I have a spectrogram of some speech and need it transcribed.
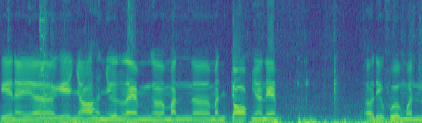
Ghe này ờ, ghe nhỏ hình như làm ngờ mành ờ, mành trọt nha anh em. Ở địa phương mình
